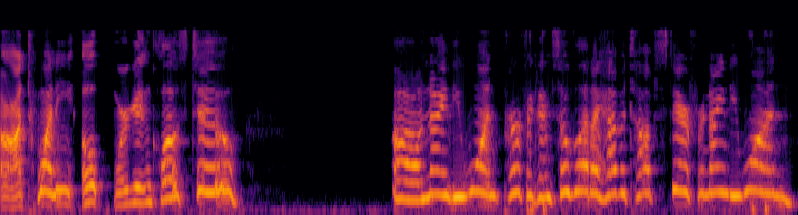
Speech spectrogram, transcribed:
Ah, 20. Oh, we're getting close, too. Oh, 91. Perfect. I'm so glad I have a top stair for 91.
